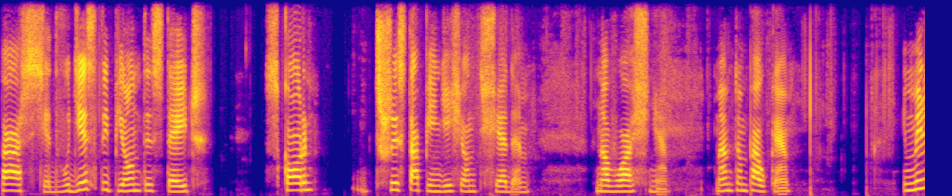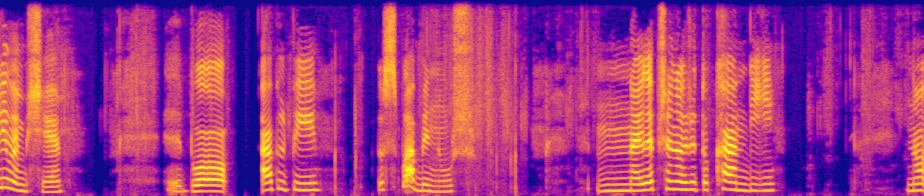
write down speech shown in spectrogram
Patrzcie, 25 stage. Skorn 357. No właśnie. Mam tą pałkę. I myliłem się, y, bo Apple Pie to słaby nóż. Najlepsze noże to Candy. No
